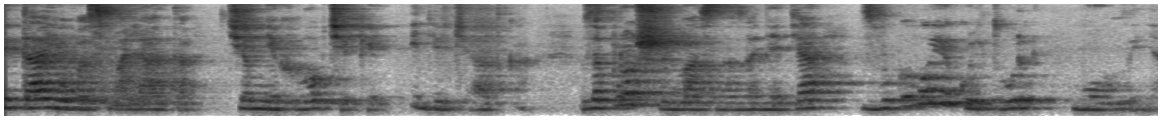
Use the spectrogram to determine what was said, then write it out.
Вітаю вас, малята, чемні хлопчики і дівчатка. Запрошую вас на заняття звукової культури мовлення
